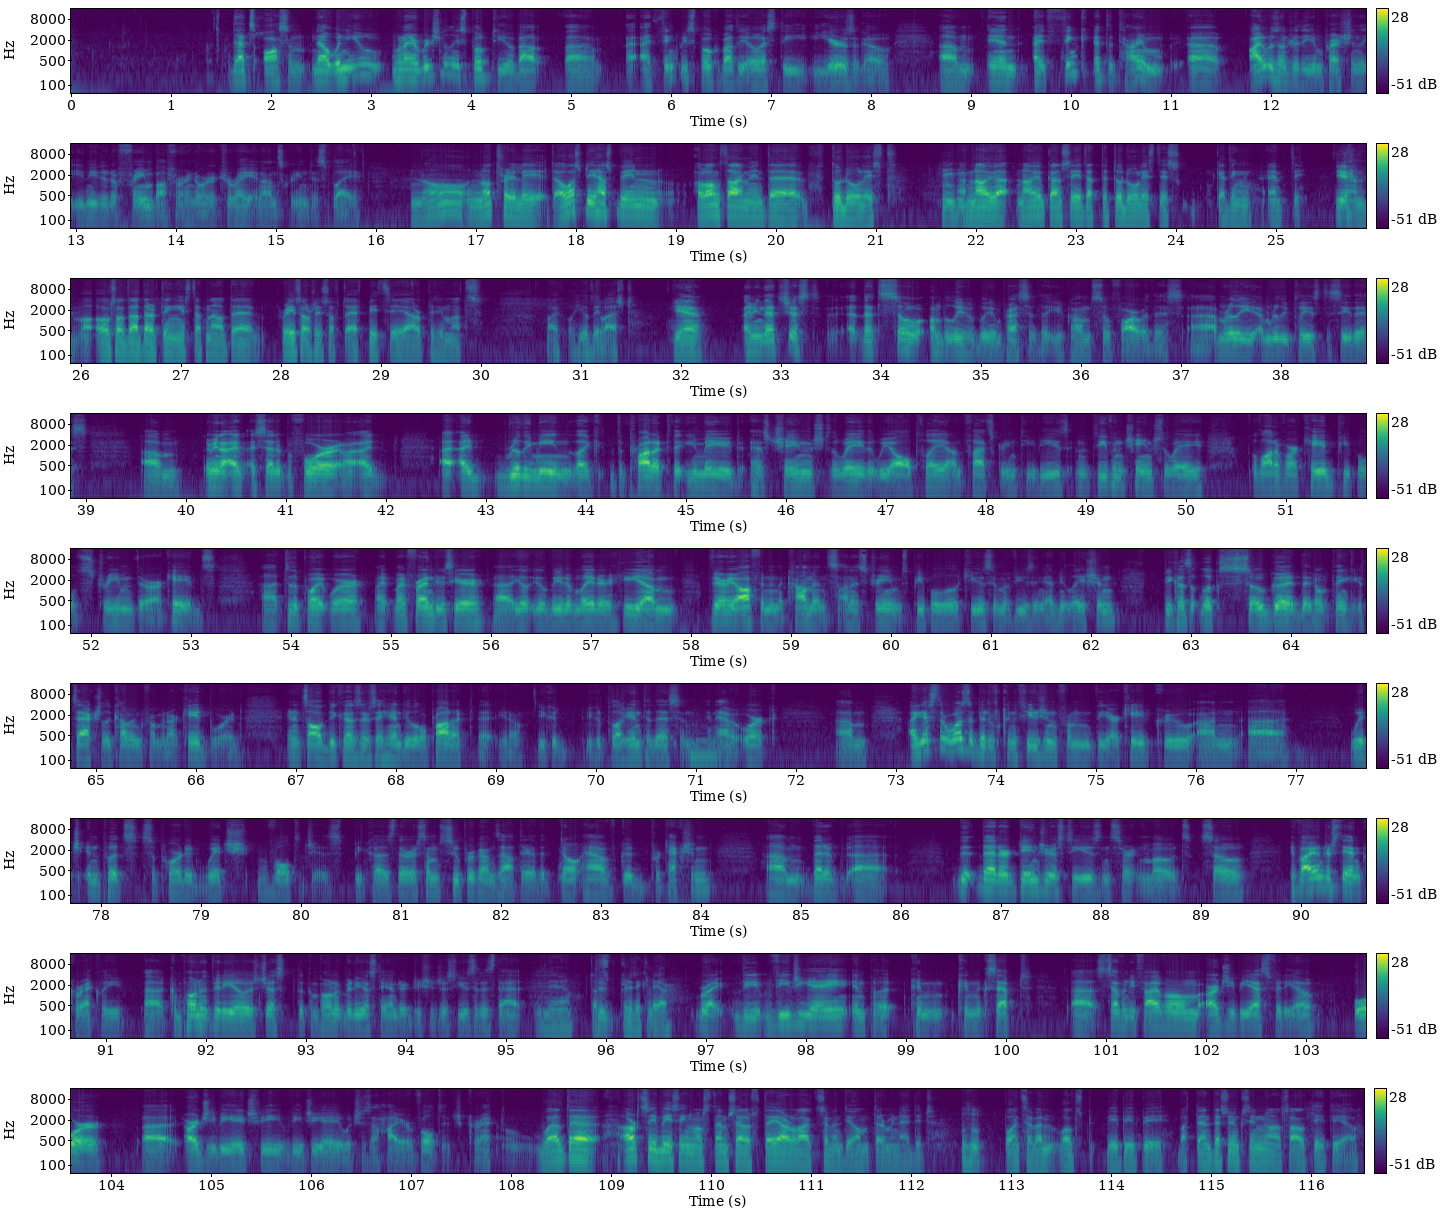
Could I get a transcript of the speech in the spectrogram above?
That's awesome. Now, when you when I originally spoke to you about, um, I, I think we spoke about the OSD years ago, um, and I think at the time uh, I was under the impression that you needed a frame buffer in order to write an on-screen display. No, not really. The OSD has been a long time in the to-do list, Mm-hmm. and now you now you can see that the to-do list is getting empty. Yeah. And also the other thing is that now the resources of the FPGA are pretty much like utilized. Yeah, I mean that's just uh, that's so unbelievably impressive that you've come so far with this. Uh, I'm really I'm really pleased to see this. Um, I mean I, I said it before, and I, I I really mean like the product that you made has changed the way that we all play on flat screen TVs, and it's even changed the way a lot of arcade people stream their arcades. Uh, to the point where my, my friend who's here, uh, you'll, you'll meet him later. He um, very often in the comments on his streams, people will accuse him of using emulation because it looks so good they don't think it's actually coming from an arcade board, and it's all because there's a handy little product that you know you could you could plug into this and, and have it work. Um, I guess there was a bit of confusion from the arcade crew on uh, which inputs supported which voltages because there are some super guns out there that don't have good protection um, that have uh, th- that are dangerous to use in certain modes. So, if I understand correctly, uh, component video is just the component video standard. You should just use it as that. Yeah, that's Did- pretty clear. Right. The VGA input can can accept uh, 75 ohm RGBS video or uh, RGB HV VGA, which is a higher voltage. Correct. Well, the RGB signals themselves, they are like 70 ohm terminated, Mm-hmm. 0.7 volts VPP, but then the sync signals are TTL.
